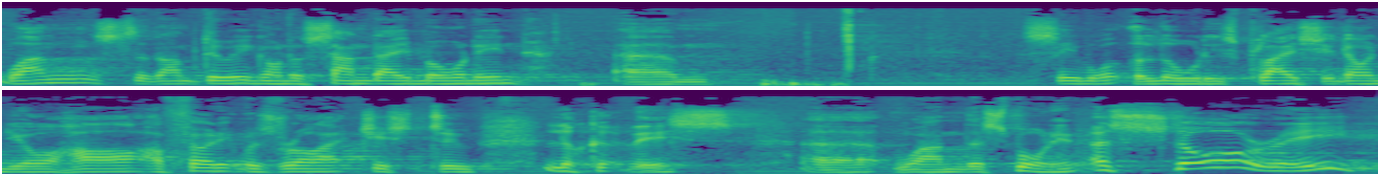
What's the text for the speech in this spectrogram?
ones that I'm doing on a Sunday morning. Um, see what the Lord is placing on your heart. I felt it was right just to look at this uh, one this morning. A story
